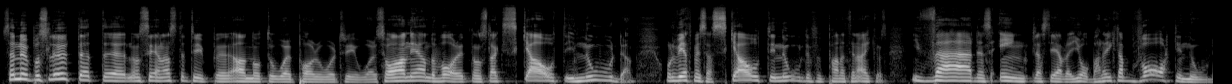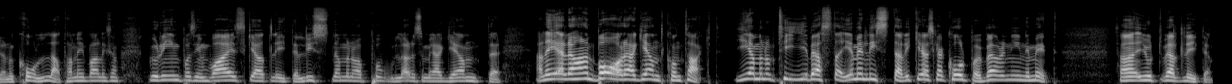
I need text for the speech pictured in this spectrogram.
Sen nu på slutet, eh, de senaste typ, eh, ja, något år, ett par år, tre år, så har han ju ändå varit någon slags scout i Norden. Och då vet man ju såhär, scout i Norden för Panathinaikos, i världens enklaste jävla jobb. Han har ju knappt varit i Norden och kollat. Han har ju bara liksom, går in på sin Y-scout lite, lyssnar med några polare som är agenter. Han är, eller har han bara agentkontakt? Ge mig de tio bästa, ge mig en lista, vilka jag ska ha koll på, jag behöver en in i mitt. Så han har gjort väldigt lite.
